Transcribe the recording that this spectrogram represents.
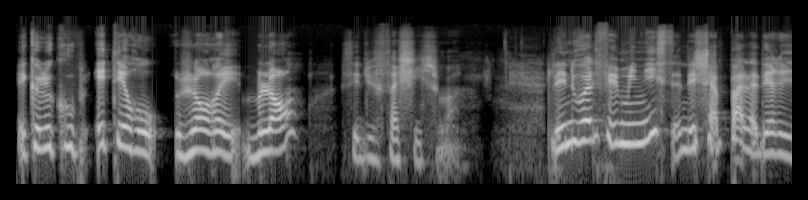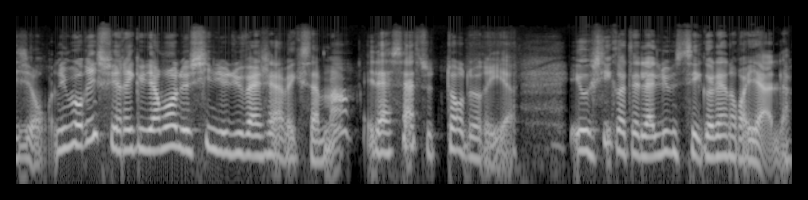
Et que le couple hétéro, genré, blanc, c'est du fascisme. Les nouvelles féministes n'échappent pas à la dérision. L'humoriste fait régulièrement le signe du vagin avec sa main et la salle se tord de rire. Et aussi quand elle allume Ségolène Royal.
